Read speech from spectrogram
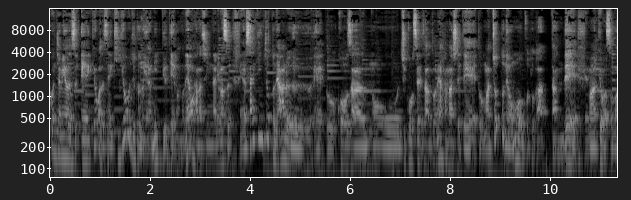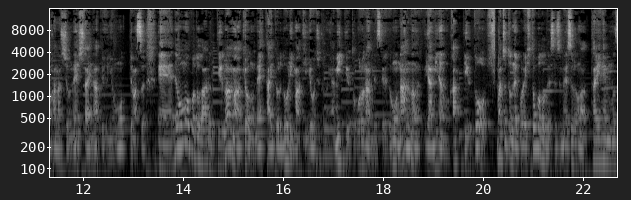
こんにちは、宮です。えー、今日はですね、企業塾の闇っていうテーマのね、お話になります。えー、最近ちょっとね、ある、えっ、ー、と、講座の受講生さんとね、話してて、えっ、と、まあちょっとね、思うことがあったんで、まあ今日はその話をね、したいなというふうに思ってます。えー、で、思うことがあるっていうのは、まあ今日のね、タイトル通り、まあ企業塾の闇っていうところなんですけれども、何の闇なのかっていうと、まあちょっとね、これ一言で説明するのが大変難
